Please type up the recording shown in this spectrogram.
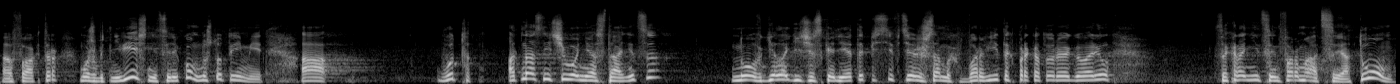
а, фактор, может быть, не весь, не целиком, но что-то имеет. А вот от нас ничего не останется, но в геологической летописи, в тех же самых варвитах, про которые я говорил, сохранится информация о том,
